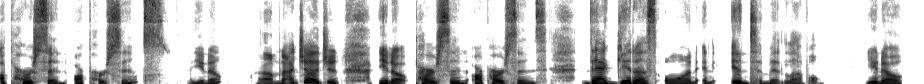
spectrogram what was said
a person or persons, you know. I'm not judging, you know, person or persons that get us on an intimate level. You know,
